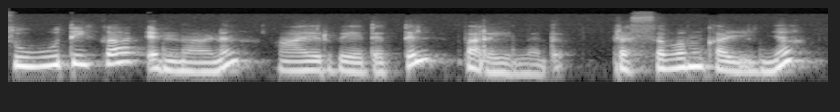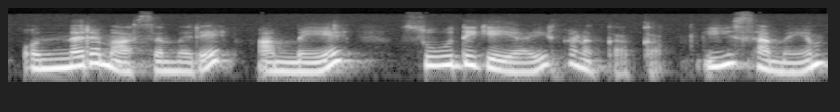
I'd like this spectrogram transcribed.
സൂതിക എന്നാണ് ആയുർവേദത്തിൽ പറയുന്നത്. പ്രസവം കഴിഞ്ഞ് ഒന്നര മാസം വരെ അമ്മയെ സൂതികയായി കണക്കാക്കാം. ഈ സമയം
